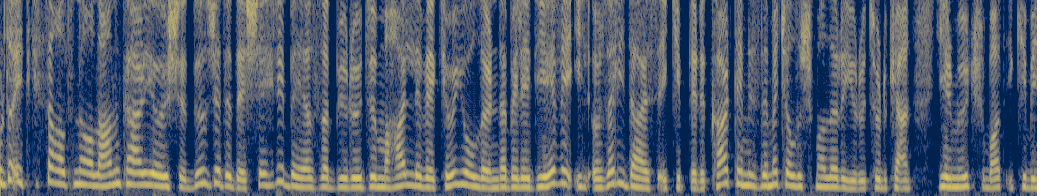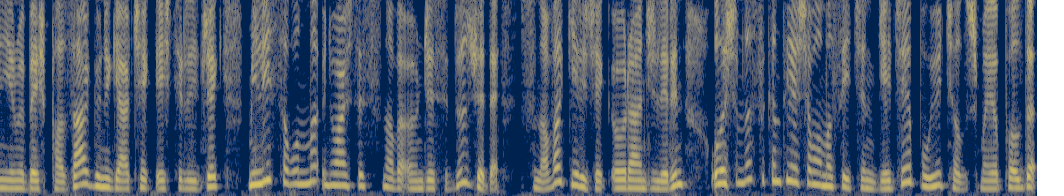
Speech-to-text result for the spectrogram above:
Yurdu etkisi altına alan kar yağışı Düzce'de de şehri beyaza bürüdü. Mahalle ve köy yollarında belediye ve il özel idaresi ekipleri kar temizleme çalışmaları yürütürken 23 Şubat 2025 Pazar günü gerçekleştirilecek Milli Savunma Üniversitesi sınavı öncesi Düzce'de sınava girecek öğrencilerin ulaşımda sıkıntı yaşamaması için gece boyu çalışma yapıldı.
